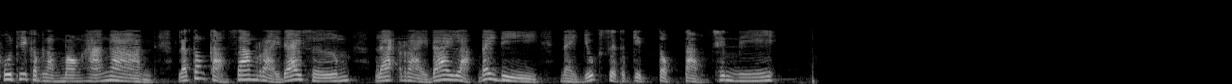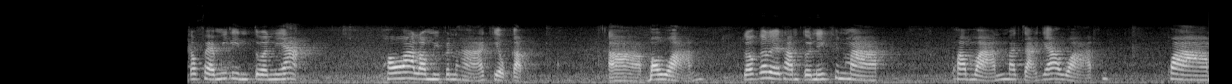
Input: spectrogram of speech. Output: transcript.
ผู้ที่กำลังมองหางาน และต้องการสร้างรายได้เสริม และรายได้หลักได้ดี ในยุคเศรษฐกิจตกต่ำเช่นนี้ กาแฟมิลินตัวเนี้ย เพราะว่าเรามีปัญหาเกี่ยวกับอ่าเบาหวาน เราก็เลยทำตัวนี้ขึ้นมา ความหวานมาจากหญ้าหวาน ความ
